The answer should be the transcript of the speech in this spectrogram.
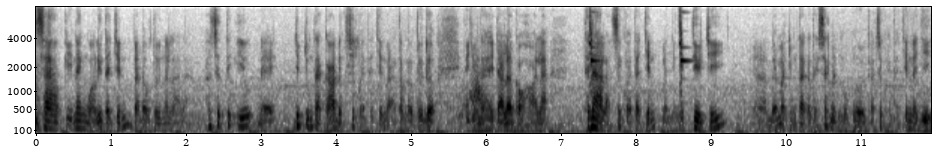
sao kỹ năng quản lý tài chính và đầu tư nó lại là hết sức thiết yếu để giúp chúng ta có được sức khỏe tài chính và an tâm đầu tư được thì chúng ta hãy trả lời câu hỏi là thế nào là sức khỏe tài chính và những cái tiêu chí à, để mà chúng ta có thể xác định một người có sức khỏe tài chính là gì?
